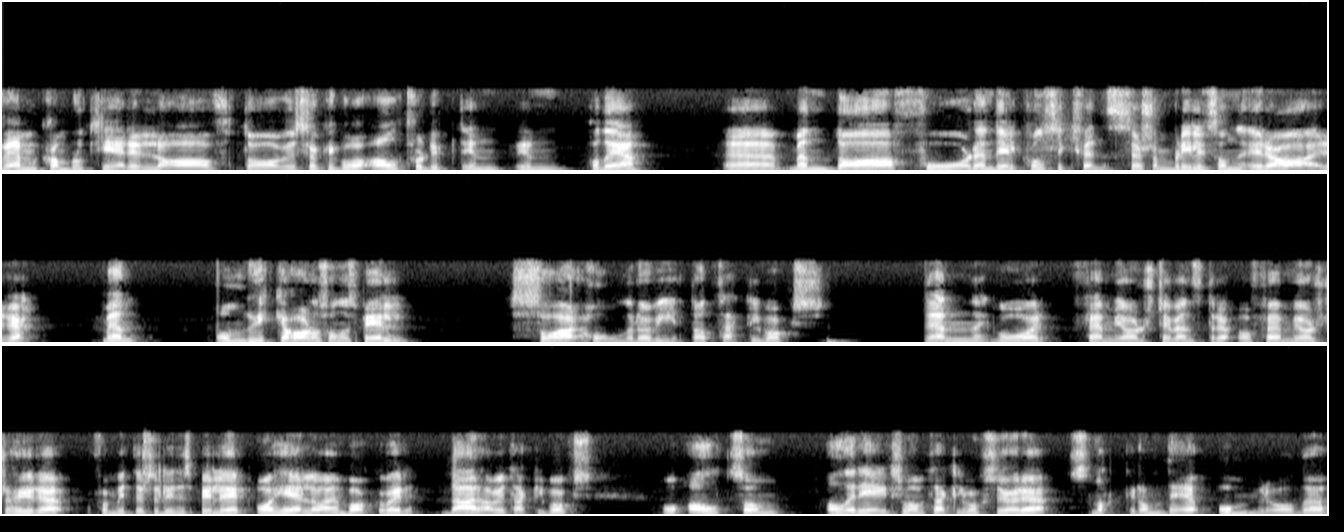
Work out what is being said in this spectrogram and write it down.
hvem kan blokkere lavt, og vi skal ikke gå altfor dypt inn, inn på det. Men da får det en del konsekvenser som blir litt sånn rare. Men om du ikke har noen sånne spill, så er- holder det å vite at tacklebox den går fem yards til venstre og fem yards til høyre for midterste linjespiller, og hele veien bakover. Der har vi tacklebox. Og alt som, alle regler som har med tacklebox å gjøre, snakker om det området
